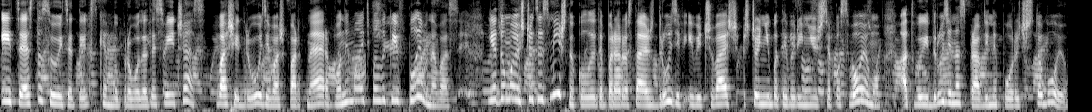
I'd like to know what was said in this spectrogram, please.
І це стосується тих, з ким ви проводите свій час. Ваші друзі, ваш партнер, вони мають великий вплив на вас. Я думаю, що це смішно, коли ти переростаєш друзів і відчуваєш, що ніби ти вирівнюєшся по-своєму, а твої друзі насправді не поруч з тобою.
